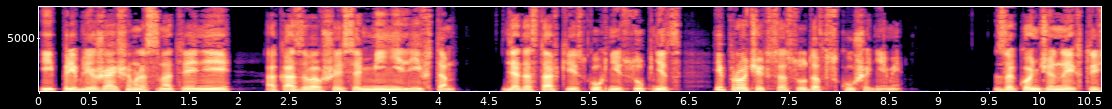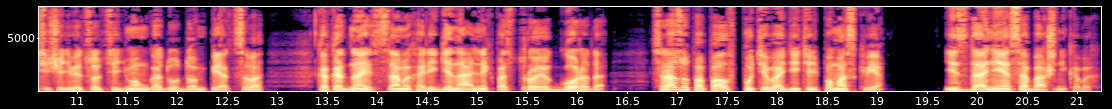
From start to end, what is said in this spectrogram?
и при ближайшем рассмотрении оказывавшейся мини-лифтом для доставки из кухни супниц и прочих сосудов с кушаньями законченный в 1907 году дом Перцева, как одна из самых оригинальных построек города, сразу попал в путеводитель по Москве, издание Собашниковых.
